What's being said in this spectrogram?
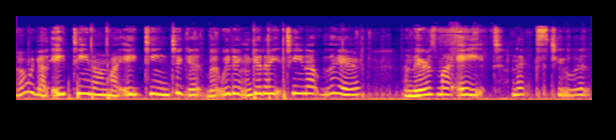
Oh, we got 18 on my 18 ticket, but we didn't get 18 up there. And there's my 8 next to it.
